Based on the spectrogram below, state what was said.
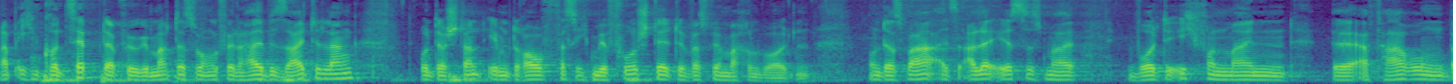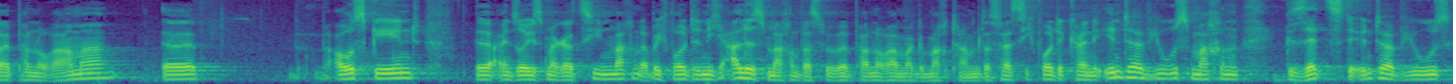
habe ich ein Konzept dafür gemacht, das war ungefähr eine halbe Seite lang und da stand eben drauf, was ich mir vorstellte, was wir machen wollten. Und das war als allererstes Mal, wollte ich von meinen äh, Erfahrungen bei Panorama äh, ausgehend ein solches Magazin machen, aber ich wollte nicht alles machen, was wir bei Panorama gemacht haben. Das heißt, ich wollte keine Interviews machen, gesetzte Interviews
